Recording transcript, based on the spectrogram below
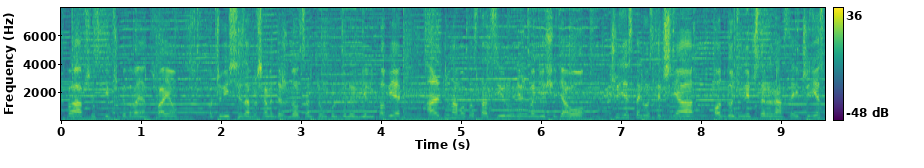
trwa, wszystkie przygotowania trwają. Oczywiście zapraszamy też do Centrum Kultury w Wielichowie, ale tu na motostacji również będzie się działo 30 stycznia od godziny 14. 30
